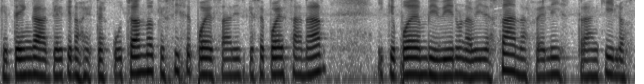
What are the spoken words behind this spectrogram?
que tenga aquel que nos está escuchando, que sí se puede salir, que se puede sanar y que pueden vivir una vida sana, feliz, tranquilos,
